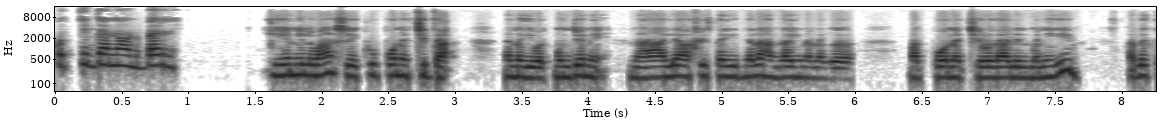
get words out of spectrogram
ಕೂತಿದ್ದ ನೋಡ್ ಬರ್ರಿ. ಏನಿಲ್ವಾ ಶೇಖು ಫೋನ್ ಹಚ್ಚಿದ್ದ. ನನಗೆ ಇವತ್ ಮುಂಜಾನೆ ನಾ ಅಲ್ಲಿ ಆಫೀಸ್ ಇದ್ನಲ್ಲ ಹಂಗಾಗಿ ನನಗ ಮತ್ ಫೋನ್ ಹಚ್ಚಿ ಅಲ್ಲಿ ಮನಿಗೆ. ಅದಕ್ಕ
